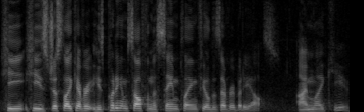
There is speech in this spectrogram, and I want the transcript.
He, he's just like every, he's putting himself on the same playing field as everybody else. I'm like you.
